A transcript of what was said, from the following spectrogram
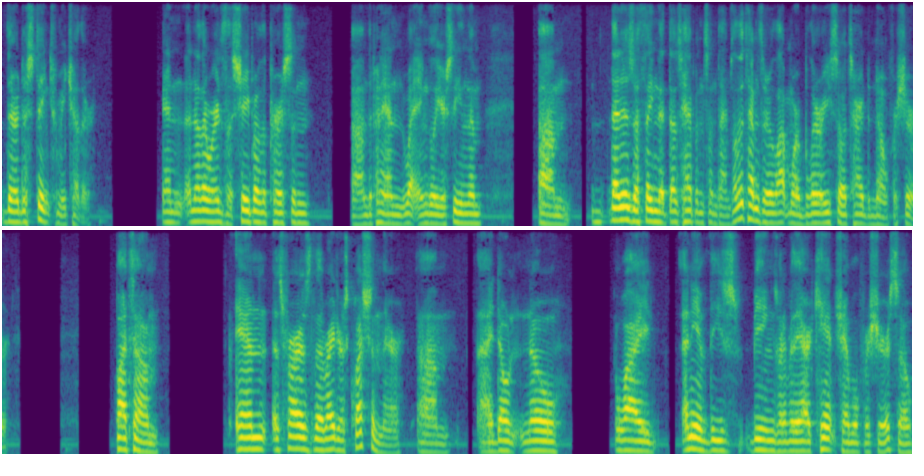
they're distinct from each other. And in other words, the shape of the person, um, depending on what angle you're seeing them, um, that is a thing that does happen sometimes. Other times they're a lot more blurry, so it's hard to know for sure. But um, and as far as the writer's question there, um, I don't know why any of these beings, whatever they are, can't travel for sure. So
